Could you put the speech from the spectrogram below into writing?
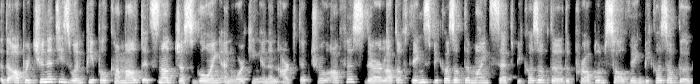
the opportunities when people come out it's not just going and working in an architectural office there are a lot of things because of the mindset because of the the problem solving because of the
